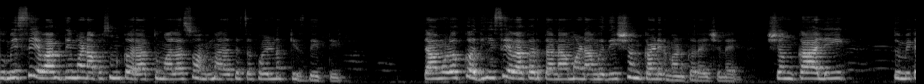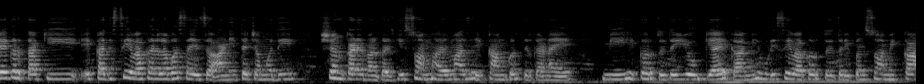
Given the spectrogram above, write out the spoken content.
तुम्ही सेवा अगदी मनापासून करा तुम्हाला स्वामी महाराज त्याचं फळ नक्कीच देतील. त्यामुळं कधीही सेवा करताना मनामध्ये शंका निर्माण करायची नाही. शंका आली तुम्ही काय करता की एखादी सेवा करायला बसायचं आणि त्याच्यामध्ये शंका निर्माण करायची की स्वामी महाराज माझं हे काम करतील का नाही? मी हे करतोय ते योग्य आहे का? मी एवढी सेवा करतोय तरी पण स्वामी का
